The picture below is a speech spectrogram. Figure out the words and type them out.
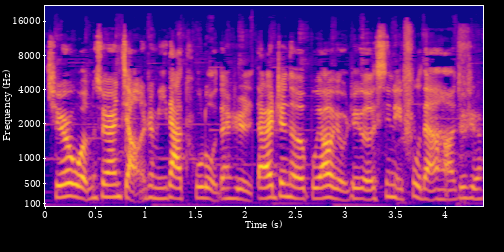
其实我们虽然讲了这么一大秃噜，但是大家真的不要有这个心理负担哈。就是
